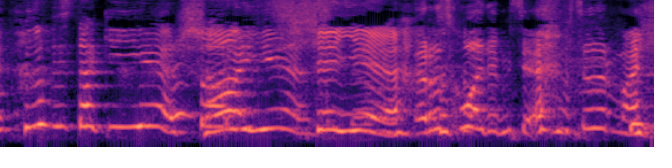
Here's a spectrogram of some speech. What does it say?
Ну, десь так і є. Що є? Ще є. Розходимося, все нормально.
